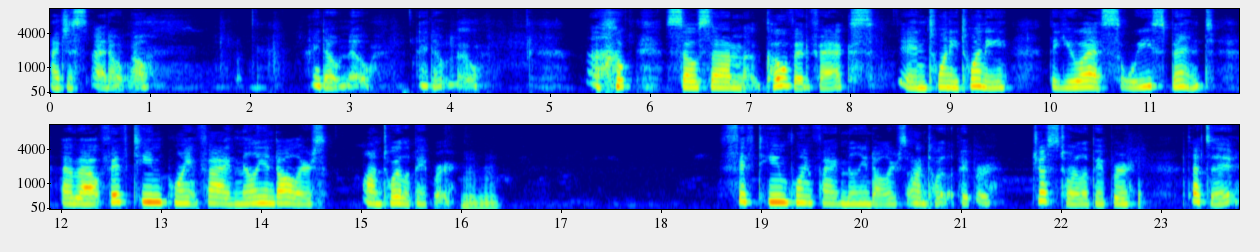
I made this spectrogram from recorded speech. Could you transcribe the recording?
I just, I don't know. I don't know. I don't know. so, some COVID facts. In 2020, the US, we spent about $15.5 million on toilet paper. hmm $15.5 million on toilet paper. Just toilet paper. That's it.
